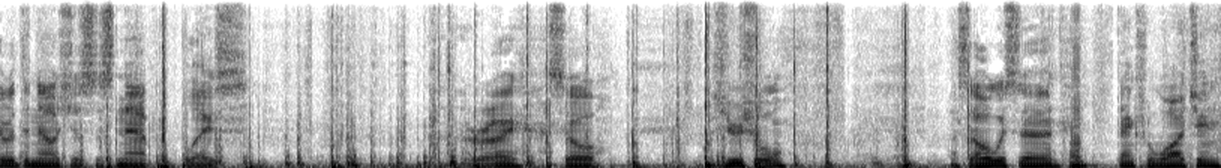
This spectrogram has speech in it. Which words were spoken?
everything else just a snap in place. All right so as usual as I always said thanks for watching.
